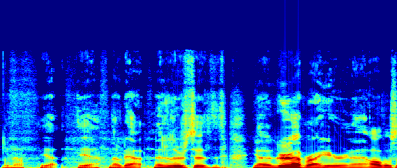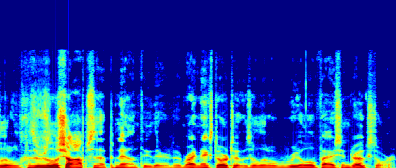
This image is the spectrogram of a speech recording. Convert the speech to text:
You know, yeah, yeah, no doubt. And there's, a, you know, I grew up right here, and uh, all those little, because there's little shops up and down through there. Right next door to it was a little real old fashioned drugstore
